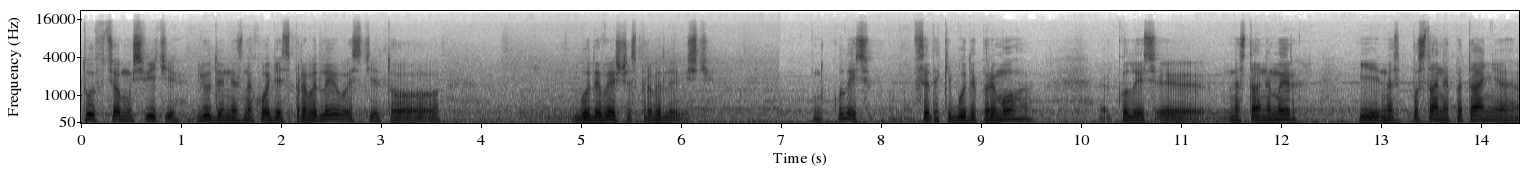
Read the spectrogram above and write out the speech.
тут в цьому світі люди не знаходять справедливості, то буде вища справедливість. Колись все-таки буде перемога, колись е, настане мир і постане питання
